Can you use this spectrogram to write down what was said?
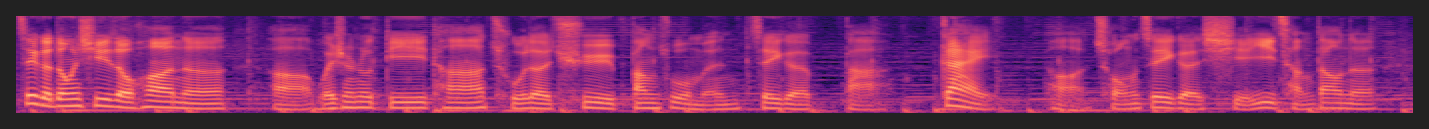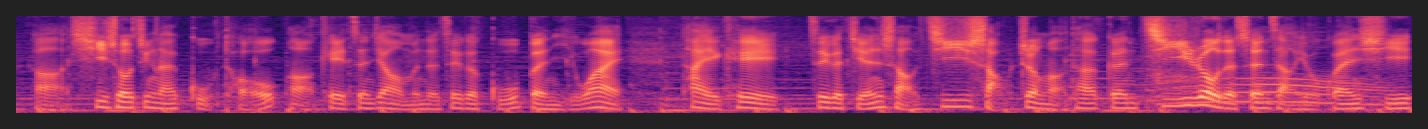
这个东西的话呢，啊，维生素 D 它除了去帮助我们这个把钙啊从这个血液肠道呢啊吸收进来骨头啊，可以增加我们的这个骨本以外，它也可以这个减少肌少症啊，它跟肌肉的生长有关系。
